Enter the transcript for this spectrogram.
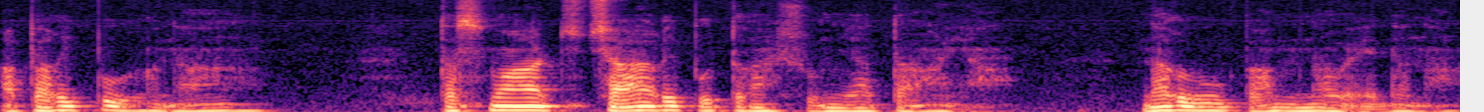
aparipurna. तस्माच्चारिपुत्र शून्यताया, न रूपम न वेदना,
